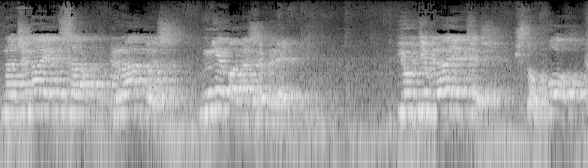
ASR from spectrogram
Начинается радость неба на земле. И удивляетесь, что Бог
